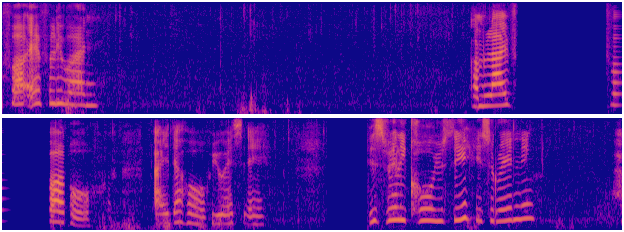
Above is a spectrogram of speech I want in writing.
for everyone. I'm live oh, Idaho, USA. It's really cold, you see? It's raining.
